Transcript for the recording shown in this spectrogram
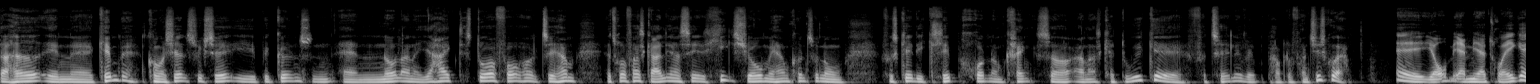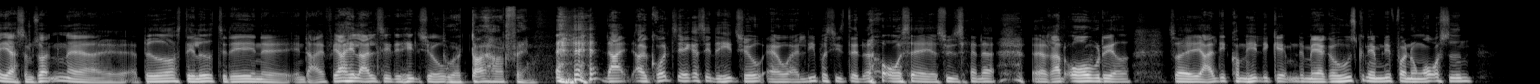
der havde en øh, kæmpe kommersiel succes i begyndelsen af nullerne. Jeg har ikke det store forhold til ham. Jeg tror faktisk aldrig, jeg har set et helt show med ham, kun sådan nogle forskellige klip rundt omkring. Så Anders, kan du ikke øh, fortælle, hvem Pablo Francisco er? Øh, jo, jamen, jeg tror ikke, at jeg som sådan er, øh, er bedre stillet til det end, øh, end dig, for jeg har heller aldrig set et helt show. Du er die hard fan. Nej, og grund til, at jeg ikke har set et helt show, er jo at lige præcis den årsag, jeg synes, han er øh, ret overvurderet. Så jeg har aldrig kommet helt igennem det. Men jeg kan huske nemlig, for nogle år siden,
